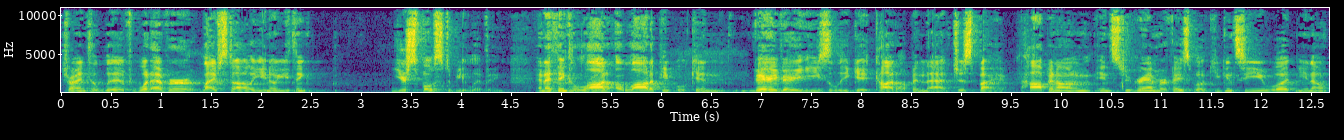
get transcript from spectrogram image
trying to live whatever lifestyle you know you think you're supposed to be living. And I think a lot a lot of people can very very easily get caught up in that just by hopping on Instagram or Facebook. You can see what you know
